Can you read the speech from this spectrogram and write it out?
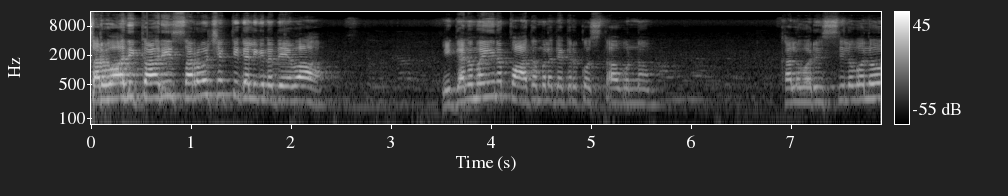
సర్వాధికారి సర్వశక్తి కలిగిన దేవా మీ ఘనమైన పాదముల దగ్గరకు వస్తా ఉన్నాం. కలవరి సిలువలో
